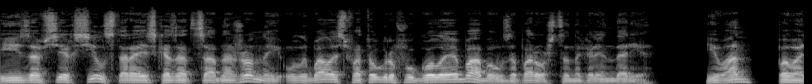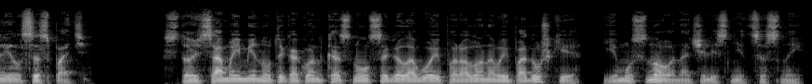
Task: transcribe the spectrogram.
и изо всех сил, стараясь казаться обнаженной, улыбалась фотографу голая баба у запорожца на календаре. Иван повалился спать. С той самой минуты, как он коснулся головой поролоновой подушки, ему снова начали сниться сны.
